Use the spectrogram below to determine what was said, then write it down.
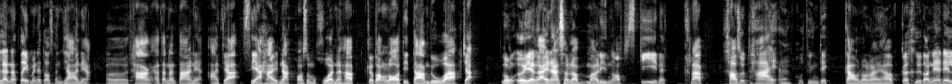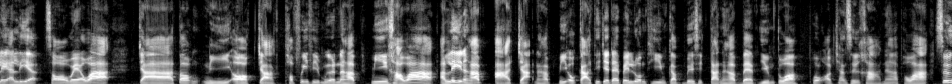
แล้วนักเตะไม่ได้ต่อสัญญาเนี่ยเอ่อทางอาตแลนตาเนี่ยอาจจะเสียหายหนักพอสมควรนะครับ ก็ต้องรอติดตามดูว่าจะลงเอยยังไงนะสำหรับมารินอฟสกี้นะครับข่าวสุดท้ายอะพูดถึงเด็กเก่าเราหน่อยครับ ก็คือตอนนี้เดเล่อเลียส่อแววว่า จะต้องหนีออกจากท็อฟฟี่สีเงินนะครับ มีข่าวว่าอัลลี่นะครับอาจจะนะครับมีโอกาสที่จะได้ไปร่วมทีมกับเบสิกตันนะครับแบบยืมตัวพวกออปชันซื้อขาดนะครับเพราะว่าซึ่ง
